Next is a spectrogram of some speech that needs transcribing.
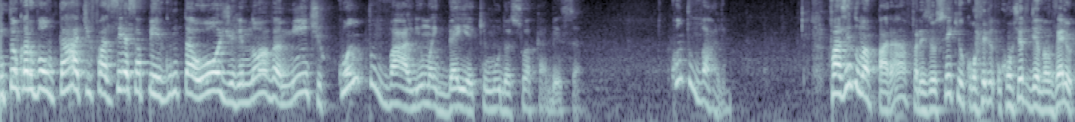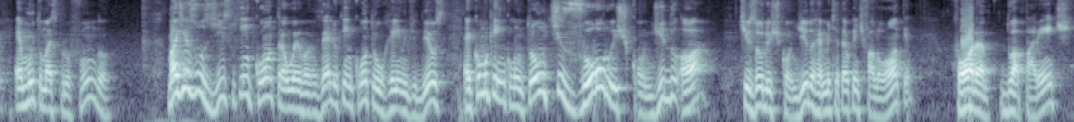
Então eu quero voltar a te fazer essa pergunta hoje, novamente. Quanto vale uma ideia que muda a sua cabeça? Quanto vale? Fazendo uma paráfrase, eu sei que o conceito, o conceito de evangelho é muito mais profundo, mas Jesus diz que quem encontra o evangelho, quem encontra o reino de Deus, é como quem encontrou um tesouro escondido, ó, tesouro escondido, realmente até o que a gente falou ontem, fora do aparente,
